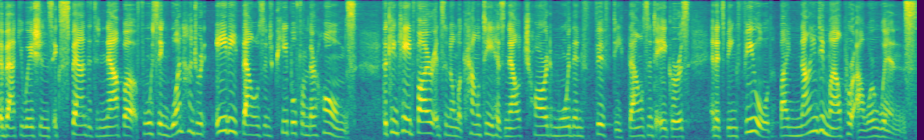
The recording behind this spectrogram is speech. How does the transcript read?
Evacuations expanded to Napa, forcing 180,000 people from their homes. The Kincade fire in Sonoma County has now charred more than 50,000 acres, and it's being fueled by 90 mile per hour winds.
